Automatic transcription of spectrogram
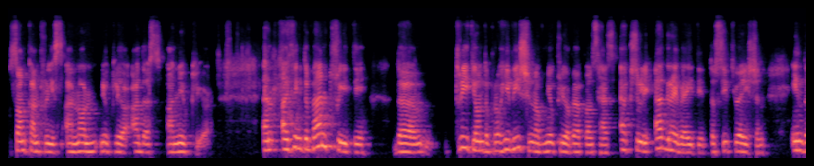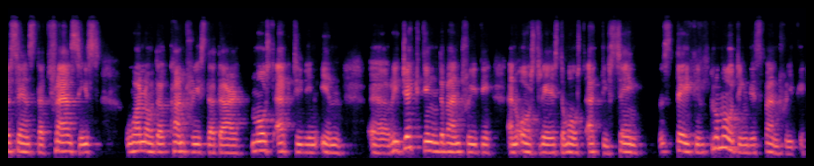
some countries are non-nuclear, others are nuclear. And I think the ban treaty, the treaty on the prohibition of nuclear weapons has actually aggravated the situation in the sense that France is one of the countries that are most active in, in uh, rejecting the ban treaty and Austria is the most active saying state in promoting this ban treaty.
